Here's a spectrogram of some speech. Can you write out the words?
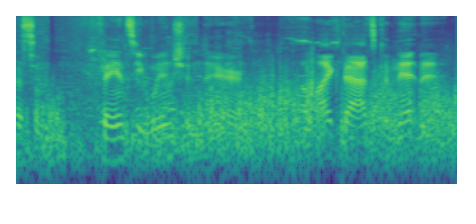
is some fancy winch in there. I like that. It's commitment.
